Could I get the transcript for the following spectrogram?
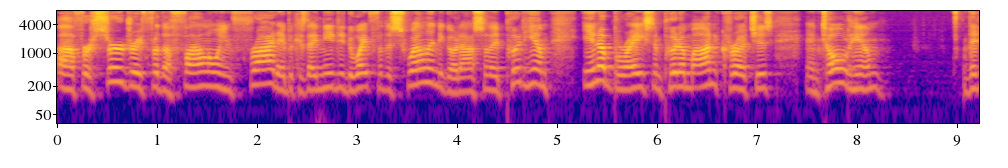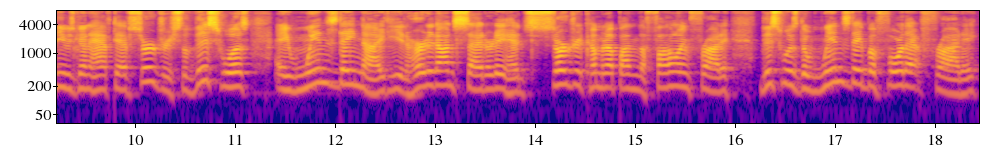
uh, for surgery for the following Friday because they needed to wait for the swelling to go down. So they put him in a brace and put him on crutches and told him that he was going to have to have surgery. So this was a Wednesday night. He had heard it on Saturday, had surgery coming up on the following Friday. This was the Wednesday before that Friday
